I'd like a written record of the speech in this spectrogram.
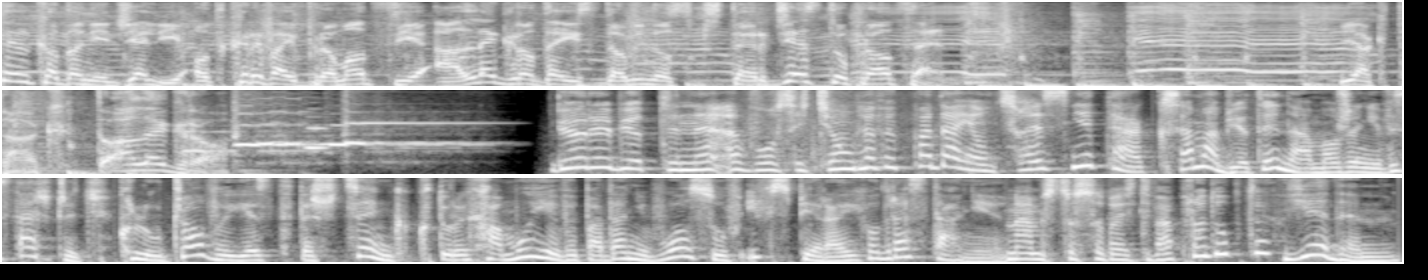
Tylko do niedzieli odkrywaj promocję Allegro Days do minus 40%. Jak tak, to Allegro. Biorę biotynę, a włosy ciągle wypadają. Co jest nie tak? Sama biotyna może nie wystarczyć. Kluczowy jest też cynk, który hamuje wypadanie włosów i wspiera ich odrastanie. Mam stosować dwa produkty? Jeden.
